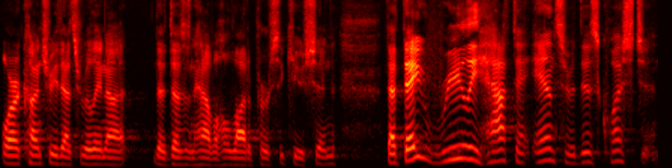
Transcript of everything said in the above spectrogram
or a country that's really not, that doesn't have a whole lot of persecution, that they really have to answer this question.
